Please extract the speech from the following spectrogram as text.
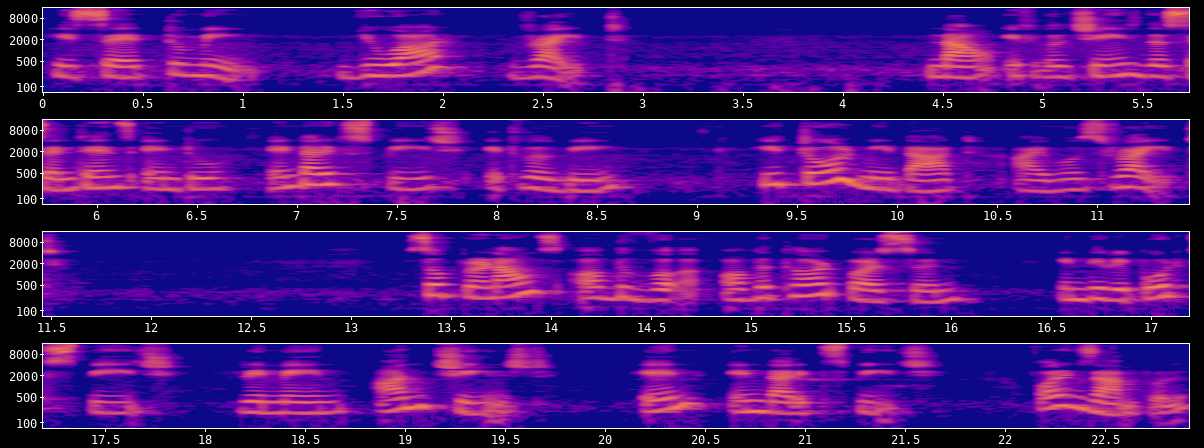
he said to me, You are right. Now, if we will change the sentence into indirect speech, it will be, He told me that I was right. So, pronouns of the, of the third person in the reported speech remain unchanged in indirect speech. For example,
